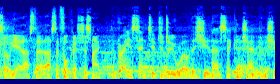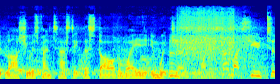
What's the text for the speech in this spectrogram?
So yeah, that's the that's the focus just now. A great incentive to do well this year. That second championship last year was fantastic. The style, the way in which. Mm. So much for you to,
